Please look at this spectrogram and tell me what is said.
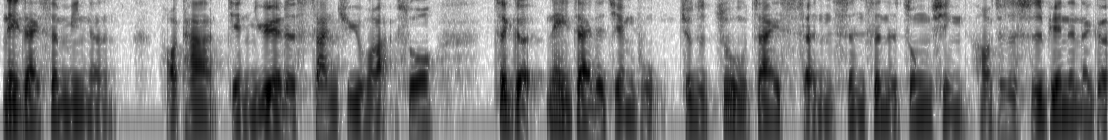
内在生命呢，好，他简约的三句话说，这个内在的简朴就是住在神神圣的中心，好，就是诗篇的那个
